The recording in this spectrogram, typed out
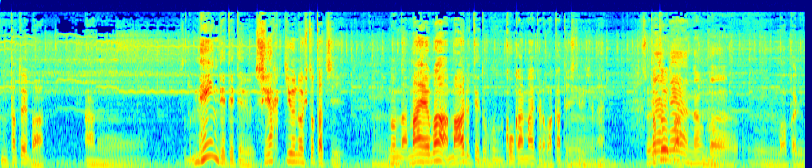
うん。例えば、あのーメインで出てる主役級の人たちうんの名前は、まあ、ある程度公開前から分かったりしてるじゃない、うん。それは例えばねなんかうん。わ、かるうん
